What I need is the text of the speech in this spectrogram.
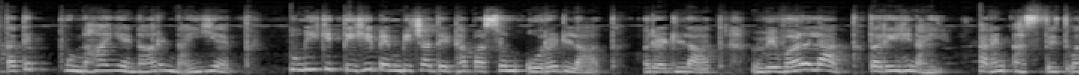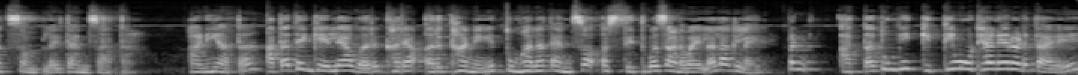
आता ते पुन्हा येणार नाहीयेत. तुम्ही कितीही बेंबीच्या देठापासून ओरडलात रडलात विव्हळलात तरीही नाही. कारण अस्तित्वच संपलंय त्यांचं आता. आणि आता आता ते गेल्यावर खऱ्या अर्थाने तुम्हाला त्यांचं अस्तित्व जाणवायला लागलंय. पण आता तुम्ही किती मोठ्याने रडताय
